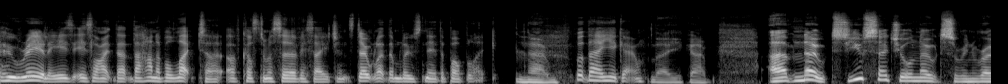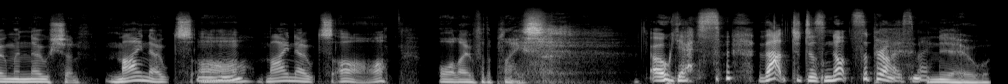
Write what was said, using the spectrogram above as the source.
who really is, is like the, the Hannibal Lecter of customer service agents. Don't let them loose near the public. no, But there you go. there you go. Um, notes. You said your notes are in Roam or Notion. My notes Mm-hmm. are my notes are all over the place. Oh, yes. That does not surprise me. No.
